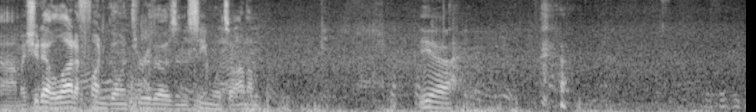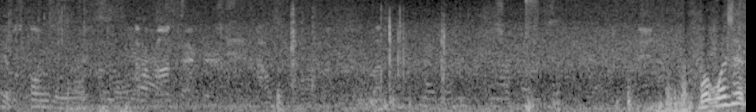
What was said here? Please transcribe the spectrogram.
Um, I should have a lot of fun going through those and seeing what's on them. Yeah. what was it?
